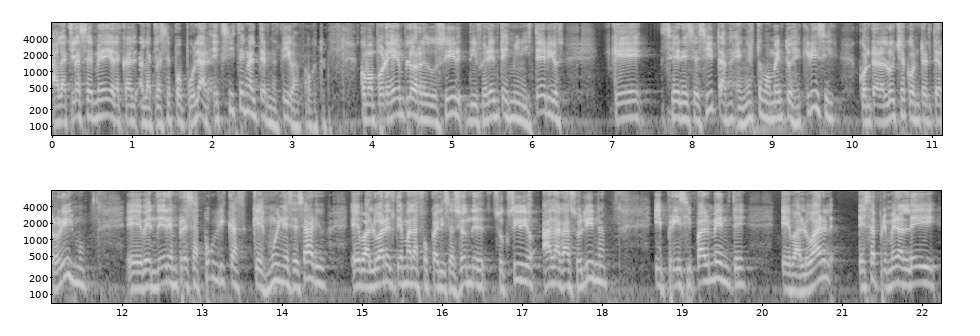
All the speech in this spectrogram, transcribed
a la clase media, a la, clase popular. Existen alternativas, como por ejemplo reducir diferentes ministerios que se necesitan en estos momentos de crisis contra la lucha contra el terrorismo, eh, vender empresas públicas, que es muy necesario, evaluar el tema de la focalización de subsidios a la gasolina y principalmente evaluar esa primera ley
